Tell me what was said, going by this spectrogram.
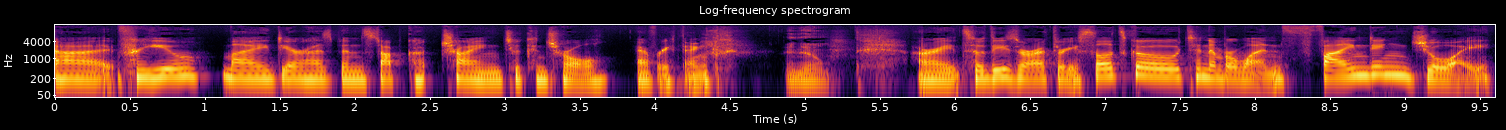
uh, for you, my dear husband. Stop co- trying to control everything. I know. All right, so these are our three. So let's go to number one: finding joy.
